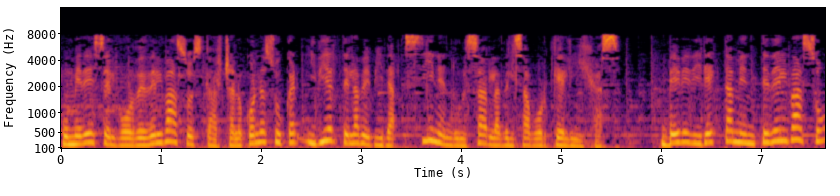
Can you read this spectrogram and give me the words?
Humedece el borde del vaso, escárchalo con azúcar y vierte la bebida sin endulzarla del sabor que elijas. Bebe directamente del vaso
